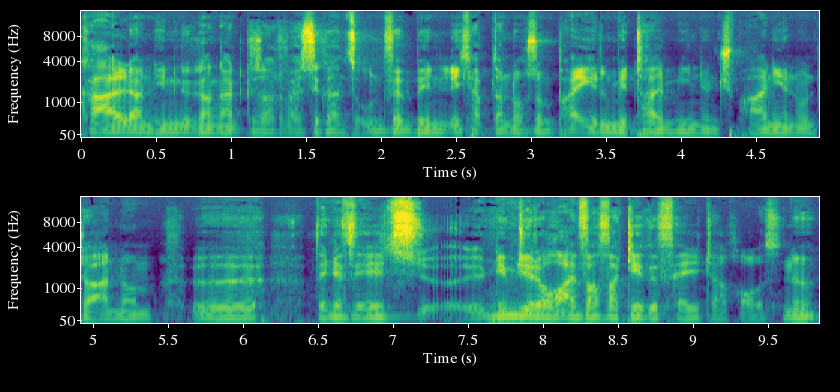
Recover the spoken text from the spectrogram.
Karl dann hingegangen, hat gesagt, weißt du, ganz unverbindlich, ich habe dann noch so ein paar Edelmetallminen in Spanien unter anderem. Äh, wenn du willst, äh, nimm dir doch einfach, was dir gefällt daraus, ne?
